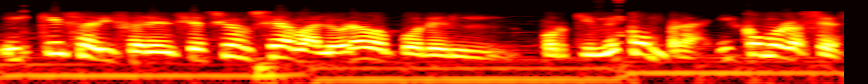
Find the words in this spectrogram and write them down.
y que esa diferenciación sea valorado por el por quien me compra. ¿Y cómo lo haces?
